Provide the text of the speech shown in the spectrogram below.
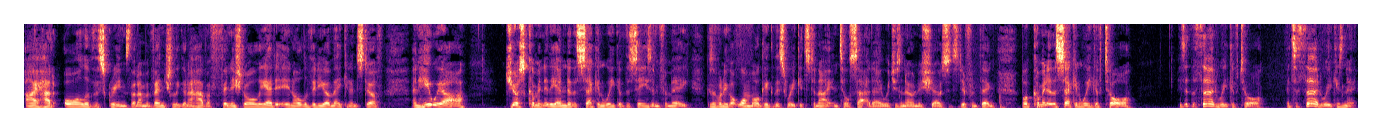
I had all of the screens that I'm eventually going to have. I finished all the editing, all the video making and stuff. And here we are, just coming to the end of the second week of the season for me, because I've only got one more gig this week. It's tonight until Saturday, which is an owner's show, so it's a different thing. But coming to the second week of tour, is it the third week of tour? It's a third week, isn't it?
